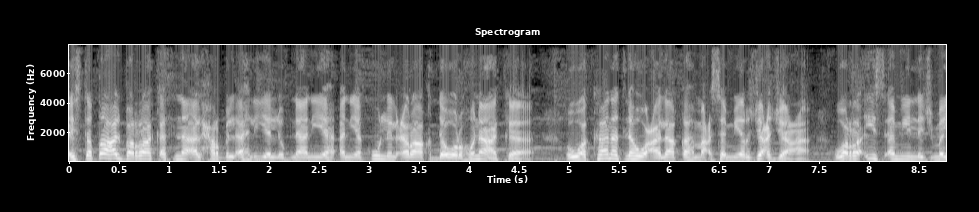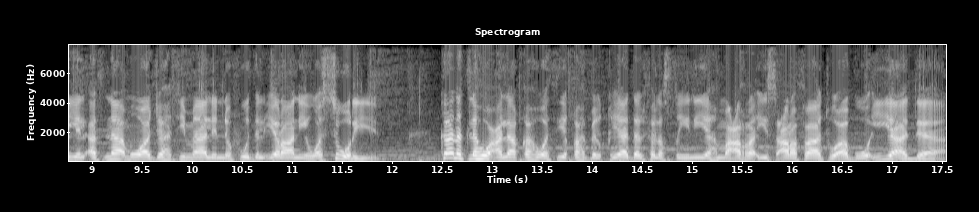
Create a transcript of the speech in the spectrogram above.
استطاع البراك أثناء الحرب الأهلية اللبنانية أن يكون للعراق دور هناك وكانت له علاقة مع سمير جعجع والرئيس أمين الجميل أثناء مواجهة ما للنفوذ الإيراني والسوري. كانت له علاقة وثيقة بالقيادة الفلسطينية مع الرئيس عرفات وأبو إياد.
